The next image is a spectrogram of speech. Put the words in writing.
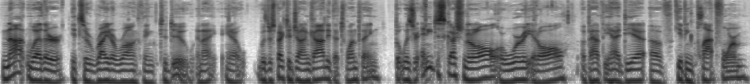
not whether it's a right or wrong thing to do. And I, you know, with respect to John Gotti, that's one thing. But was there any discussion at all or worry at all about the idea of giving platform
